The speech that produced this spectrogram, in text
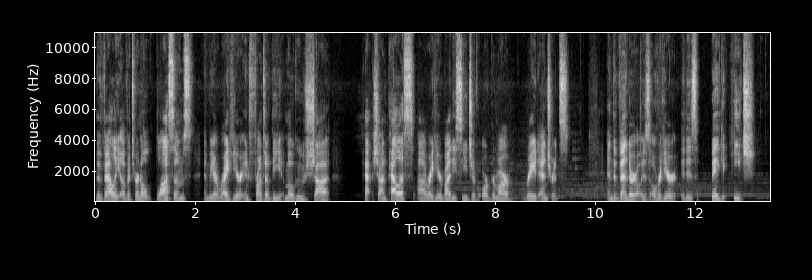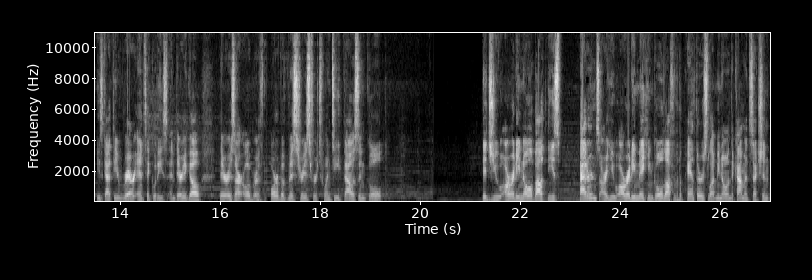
the Valley of Eternal Blossoms, and we are right here in front of the Mogu Shah Shan Palace, uh, right here by the Siege of Orgrimmar raid entrance. And the vendor is over here. It is Big Keech. He's got the rare antiquities, and there you go. There is our Orb of, Orb of Mysteries for 20,000 gold. Did you already know about these patterns? Are you already making gold off of the Panthers? Let me know in the comment section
